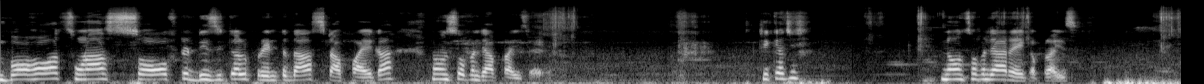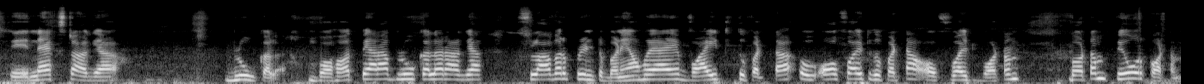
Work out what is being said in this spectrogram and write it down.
ਬਹੁਤ ਸੋਹਣਾ ਸੌਫਟ ਡਿਜੀਟਲ ਪ੍ਰਿੰਟ ਦਾ ਸਟਫ ਆਏਗਾ। 950 ਪ੍ਰਾਈਸ ਆਏਗਾ। ਠੀਕ ਹੈ ਜੀ? 950 ਰਹੇਗਾ ਪ੍ਰਾਈਸ ਤੇ ਨੈਕਸਟ ਆ ਗਿਆ ਬਲੂ ਕਲਰ ਬਹੁਤ ਪਿਆਰਾ ਬਲੂ ਕਲਰ ਆ ਗਿਆ। ਫਲਾਵਰ ਪ੍ਰਿੰਟ ਬਣਿਆ ਹੋਇਆ ਹੈ। White dupatta off white dupatta off white bottom bottom pure cotton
